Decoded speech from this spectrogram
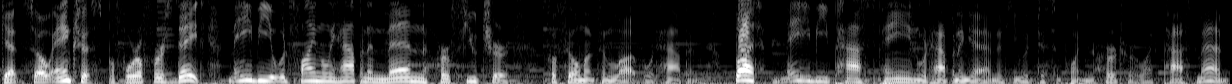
get so anxious before a first date. Maybe it would finally happen and then her future fulfillment and love would happen. But maybe past pain would happen again and he would disappoint and hurt her like past men.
